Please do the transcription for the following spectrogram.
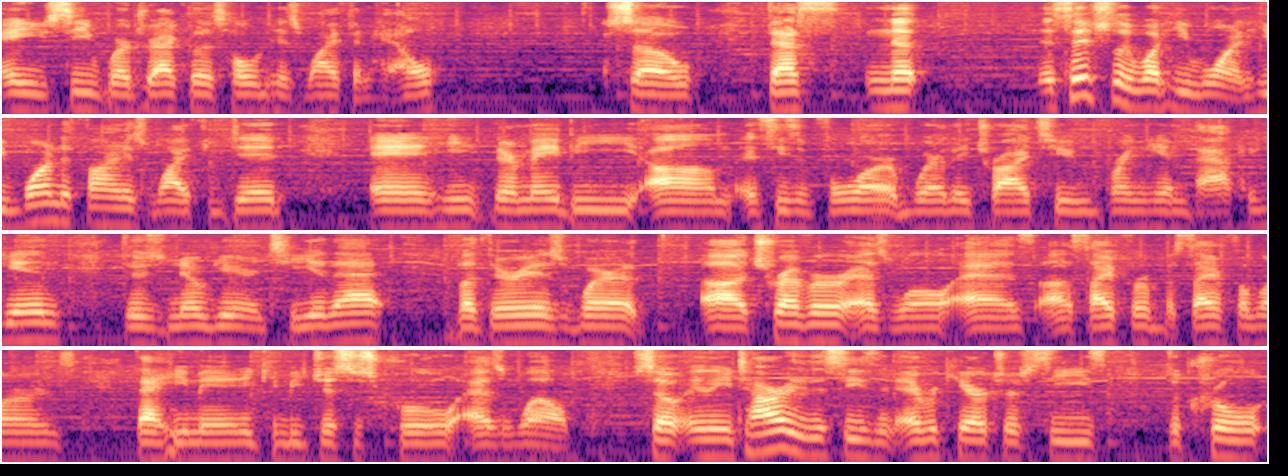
and you see where Dracula is holding his wife in hell. So that's essentially what he wanted. He wanted to find his wife. He did, and he there may be um, in season four where they try to bring him back again. There's no guarantee of that, but there is where uh, Trevor as well as uh, Sypha, but Sypha learns that humanity can be just as cruel as well. So in the entirety of the season, every character sees the cruel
